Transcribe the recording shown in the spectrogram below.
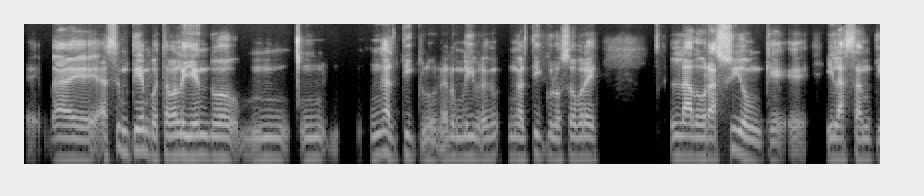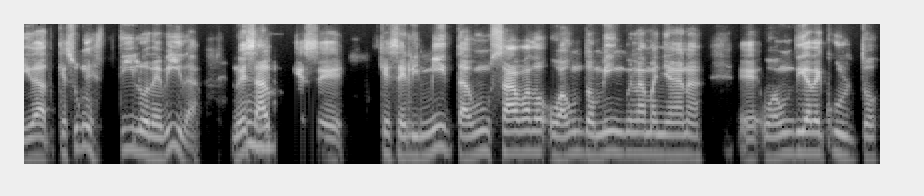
Eh, hace un tiempo estaba leyendo un, artículo, era un libro, un artículo sobre la adoración que, eh, y la santidad, que es un estilo de vida, no es algo que se, que se limita a un sábado o a un domingo en la mañana eh, o a un día de culto,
